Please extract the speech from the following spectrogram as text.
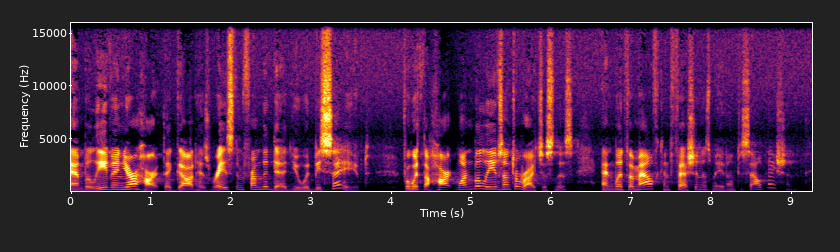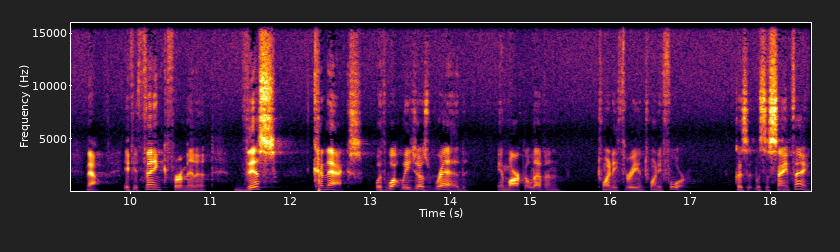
and believe in your heart that God has raised him from the dead, you would be saved. For with the heart one believes unto righteousness, and with the mouth confession is made unto salvation. Now, if you think for a minute, this connects with what we just read in Mark 11, 23 and 24, because it was the same thing,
